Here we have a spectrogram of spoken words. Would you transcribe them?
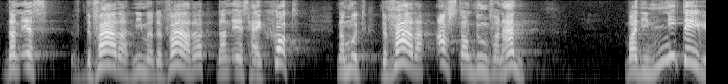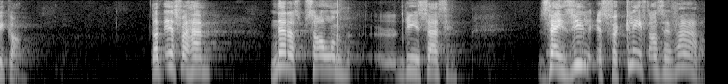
dan is de vader niet meer de vader, dan is hij God. Dan moet de vader afstand doen van hem. Waar hij niet tegen kan. Dat is voor hem, net als Psalm 63, eh, zijn ziel is verkleefd aan zijn vader.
